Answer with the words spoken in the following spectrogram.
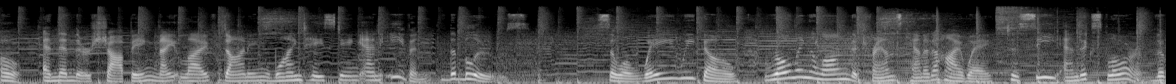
Oh, and then there's shopping, nightlife, dining, wine tasting, and even the blues. So away we go, rolling along the Trans Canada Highway to see and explore the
